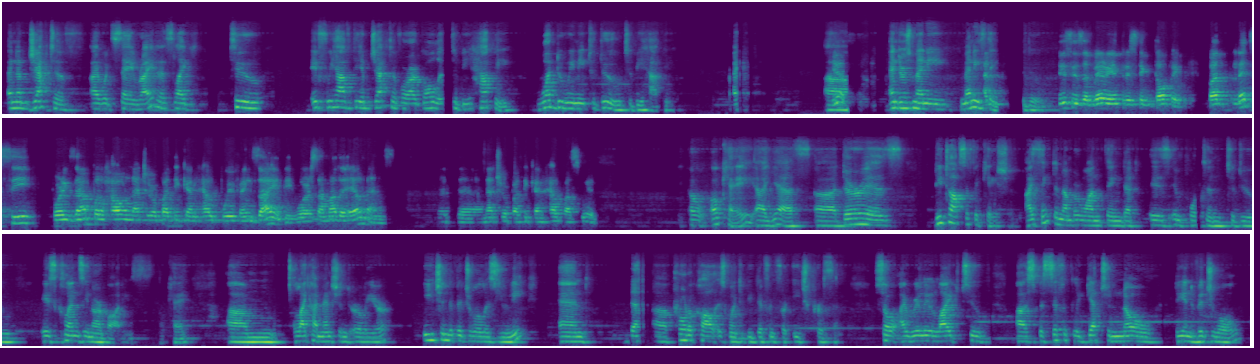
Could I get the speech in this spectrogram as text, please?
An objective, I would say, right? It's like to, if we have the objective or our goal is to be happy, what do we need to do to be happy? Right? Uh, yes. And there's many, many things to do. This is a very interesting topic. But let's see, for example, how naturopathy can help with anxiety or some other ailments that naturopathy can help us with. Oh, okay. Uh, yes, uh, there is detoxification. I think the number one thing that is important to do is cleansing our bodies. Okay. Um, like I mentioned earlier, each individual is unique and the uh, protocol is going to be different for each person. So I really like to uh, specifically get to know the individual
